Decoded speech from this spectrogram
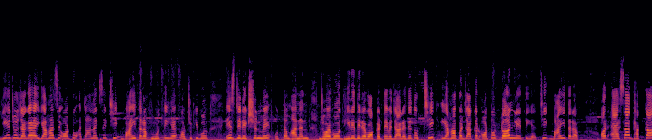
ये जो जगह है, यहाँ से ऑटो अचानक से ठीक बाई तरफ़ मुड़ती है और चूँकि वो इस डायरेक्शन में उत्तम आनंद जो है वो धीरे धीरे वॉक करते हुए जा रहे थे तो ठीक यहाँ पर जाकर ऑटो टर्न लेती है, ठीक बाई तरफ़। और ऐसा धक्का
